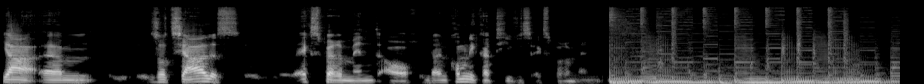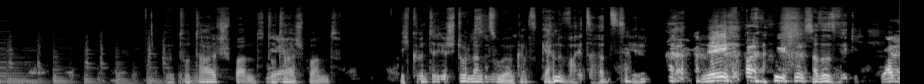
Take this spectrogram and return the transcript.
ja ähm, soziales Experiment auch und ein kommunikatives Experiment. Total spannend, total ja. spannend. Ich könnte dir stundenlang Absolut. zuhören, kannst gerne weiter erzählen. nee, also es ist wirklich. Ja,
